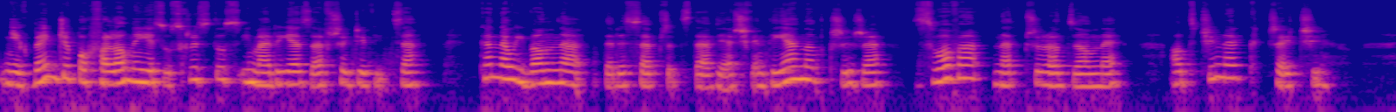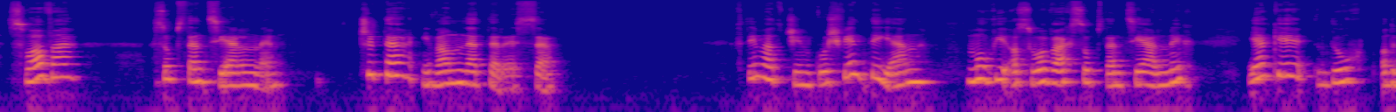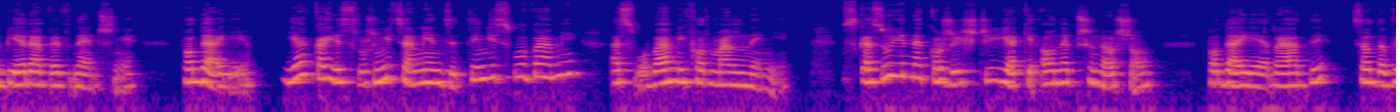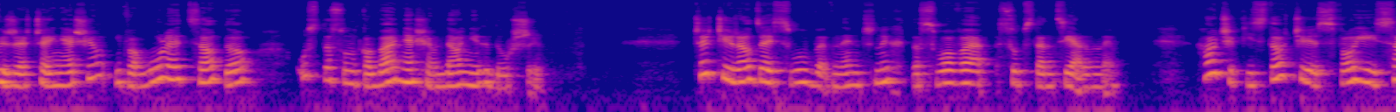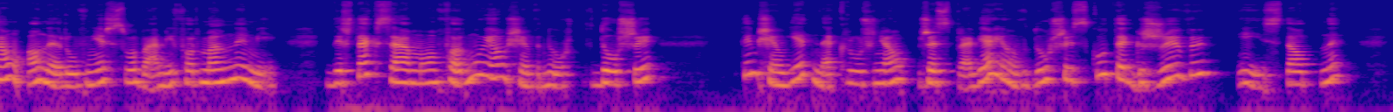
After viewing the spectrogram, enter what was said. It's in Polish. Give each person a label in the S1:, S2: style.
S1: Niech będzie pochwalony Jezus Chrystus i Maryja zawsze dziewica. Kanał Iwonna Terysa przedstawia Święty Jan od Krzyża, Słowa nadprzyrodzone, odcinek trzeci. Słowa substancjalne. Czyta Iwonna Teresa. W tym odcinku Święty Jan mówi o słowach substancjalnych, jakie duch odbiera wewnętrznie. Podaje, jaka jest różnica między tymi słowami a słowami formalnymi. Wskazuje na korzyści, jakie one przynoszą. Podaje rady co do wyrzeczenia się i w ogóle co do ustosunkowania się do nich duszy. Trzeci rodzaj słów wewnętrznych to słowa substancjalne. Choć w istocie swojej są one również słowami formalnymi, gdyż tak samo formują się w, duszy, tym się jednak różnią, że sprawiają w duszy skutek żywy i istotny,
